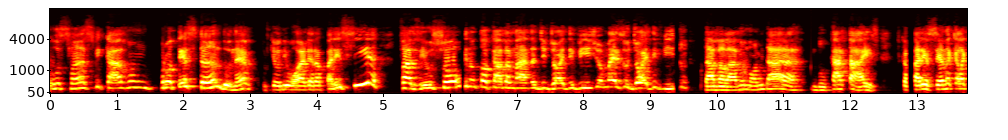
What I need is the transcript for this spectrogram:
os fãs ficavam protestando, né? Porque o New Order aparecia, fazia o show e não tocava nada de Joy Division, mas o Joy Division estava lá no nome da, do cartaz. Fica parecendo aquela,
